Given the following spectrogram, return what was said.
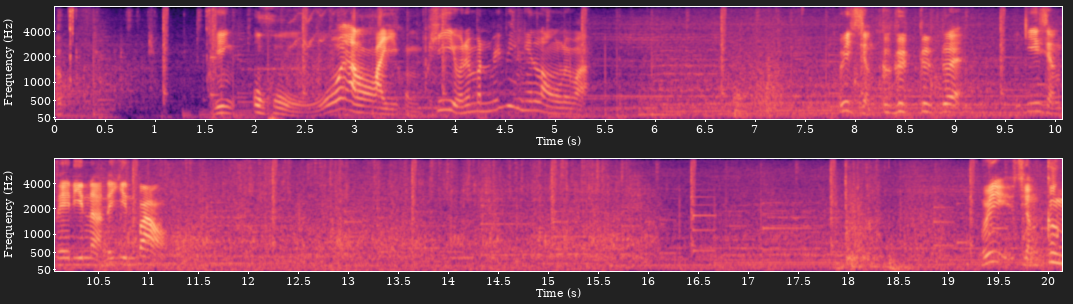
ปึ๊บวิ่งโอ้โหอะไรของพี่วะเนี่ยมันไม่วิ่งให้เราเลยว่ะเฮ้ยเสียงกึกกึกกึกด้วยเมื่อ กี้เสียงเทดินอะ ได้ยินเปล่า เฮ้ย เสียงกึ่ง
